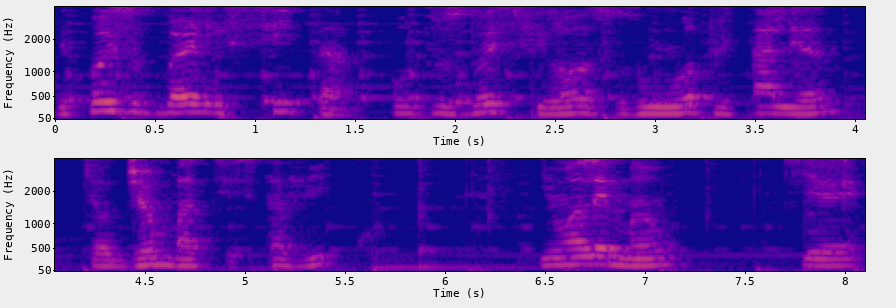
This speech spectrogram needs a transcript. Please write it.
Depois o Berlin cita outros dois filósofos, um outro italiano, que é o Giambattista Vico, e um alemão, que é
